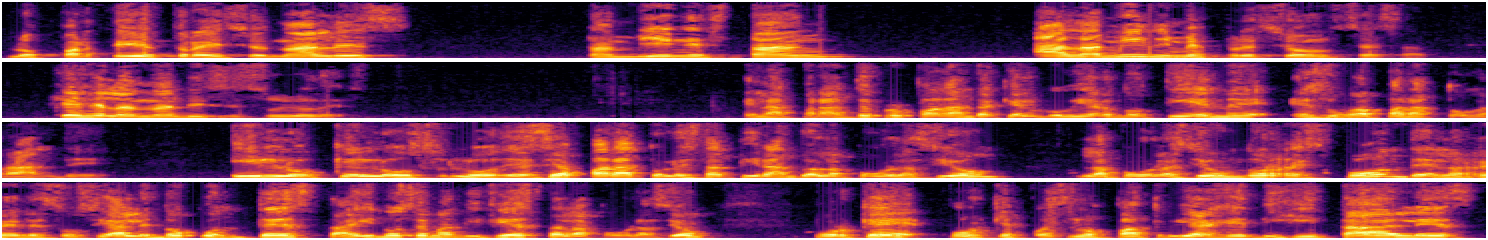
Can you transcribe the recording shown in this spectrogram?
los partidos tradicionales también están a la mínima expresión, César. ¿Qué es el análisis suyo de esto? El aparato de propaganda que el gobierno tiene es un aparato grande y lo que los, ese aparato le está tirando a la población la población no responde en las redes sociales, no contesta, ahí no se manifiesta la población. ¿Por qué? Porque pues los patrullajes digitales,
